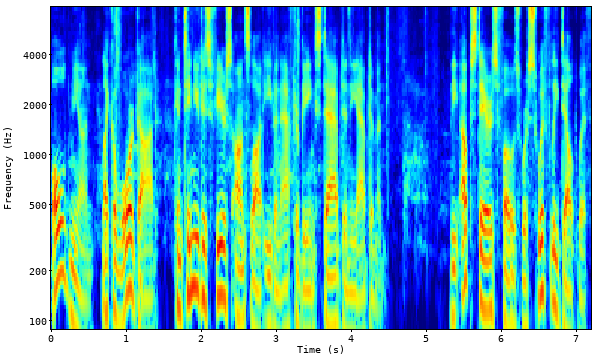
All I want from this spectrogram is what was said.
Old Myun, like a war god, continued his fierce onslaught even after being stabbed in the abdomen. The upstairs foes were swiftly dealt with,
